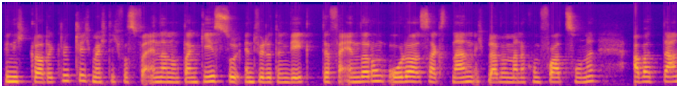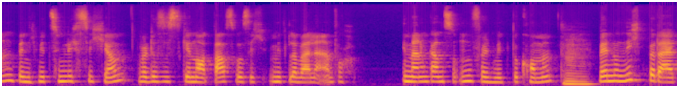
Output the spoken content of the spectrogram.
bin ich gerade glücklich, möchte ich was verändern und dann gehst du entweder den Weg der Veränderung oder sagst, nein, ich bleibe in meiner Komfortzone. Aber dann bin ich mir ziemlich sicher, weil das ist genau das, was ich mittlerweile einfach in meinem ganzen Umfeld mitbekomme. Mhm. Wenn du nicht bereit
